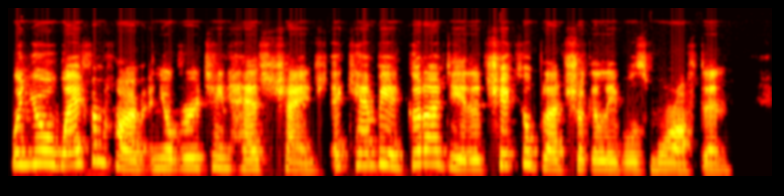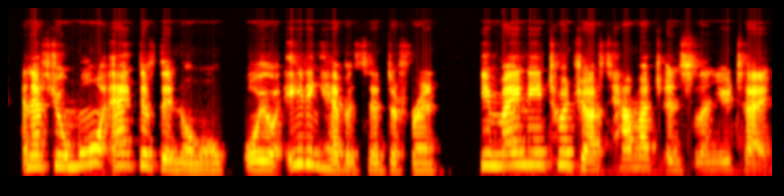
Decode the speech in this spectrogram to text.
When you're away from home and your routine has changed, it can be a good idea to check your blood sugar levels more often. And if you're more active than normal or your eating habits are different, you may need to adjust how much insulin you take.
